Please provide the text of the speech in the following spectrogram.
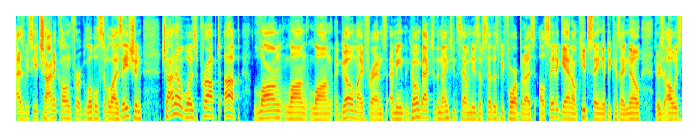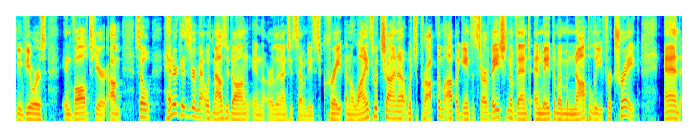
as we see China calling for a global civilization. China was propped up long, long, long ago, my friends. I mean, going back to the 1970s, I've said this before, but I, will say it again. I'll keep saying it because I know there's always new viewers involved here. Um, so Henry Kissinger met with Mao Zedong in the early 1970s to create an alliance with China which propped them up against a starvation event and made them a monopoly for trade. And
